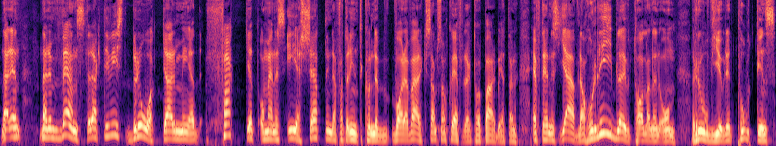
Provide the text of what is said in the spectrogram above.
När en, när en vänsteraktivist bråkar med facket om hennes ersättning därför att hon inte kunde vara verksam som chefredaktör på Arbetaren efter hennes jävla horribla uttalanden om rovdjuret Putins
